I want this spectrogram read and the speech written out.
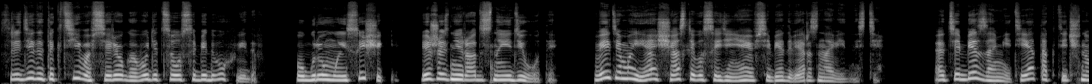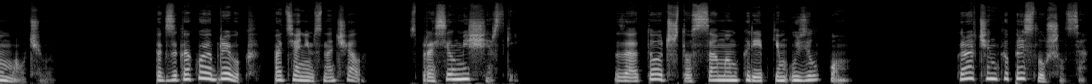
Среди детективов Серега водится особи двух видов. Угрюмые сыщики и жизнерадостные идиоты. Видимо, я счастливо соединяю в себе две разновидности. А тебе, заметь, я тактично умалчиваю. «Так за какой обрывок потянем сначала?» — спросил Мещерский. «За тот, что с самым крепким узелком». Кравченко прислушался.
